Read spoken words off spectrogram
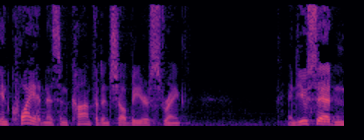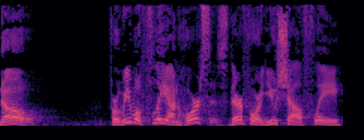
In quietness and confidence shall be your strength. And you said, No, for we will flee on horses, therefore you shall flee.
